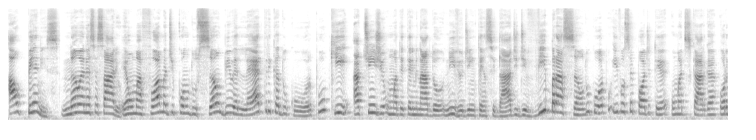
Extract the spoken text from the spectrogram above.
ao pênis. Não é necessário. É uma forma de condução bioelétrica do corpo que atinge um determinado nível de intensidade, de vibração do corpo e você pode ter uma descarga orgástica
